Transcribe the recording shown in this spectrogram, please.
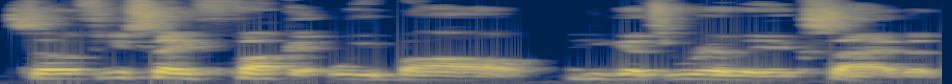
so if you say fuck it, we ball, he gets really excited.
